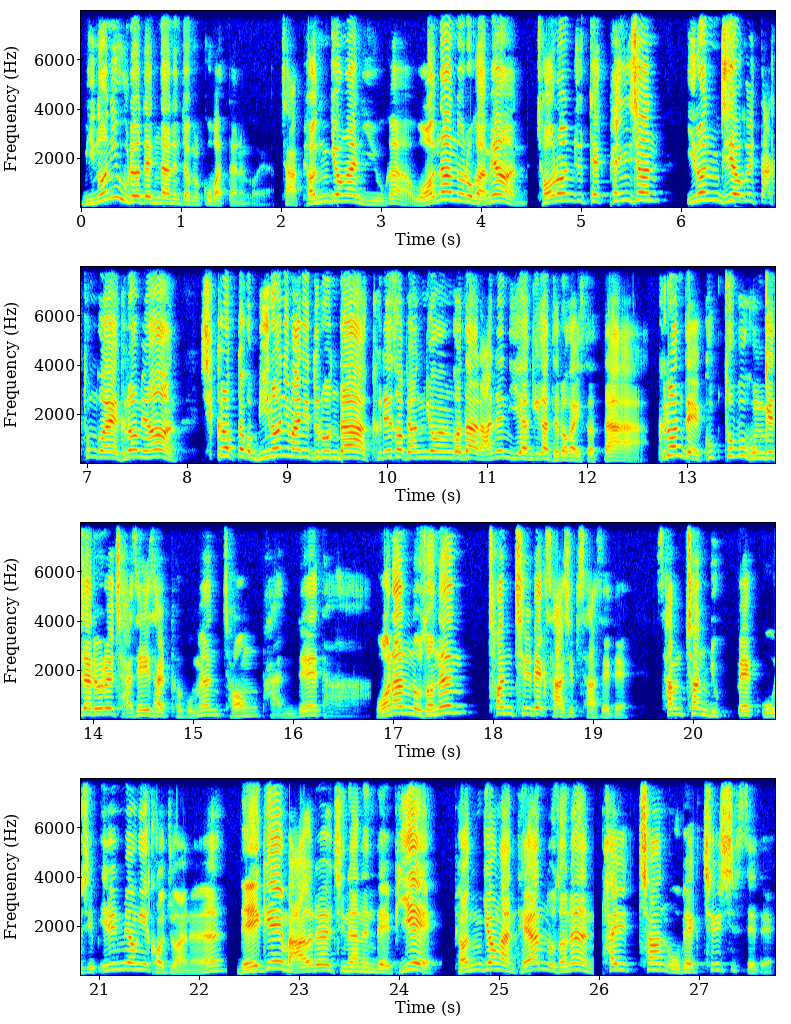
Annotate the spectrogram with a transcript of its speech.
민원이 우려된다는 점을 꼽았다는 거예요. 자, 변경한 이유가 원안으로 가면 전원주택, 펜션 이런 지역을 딱 통과해. 그러면 시끄럽다고 민원이 많이 들어온다. 그래서 변경한 거다라는 이야기가 들어가 있었다. 그런데 국토부 공개 자료를 자세히 살펴보면 정반대다. 원안 노선은 1744세대, 3651명이 거주하는 4개 마을을 지나는 데 비해 변경한 대한 노선은 8570세대,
